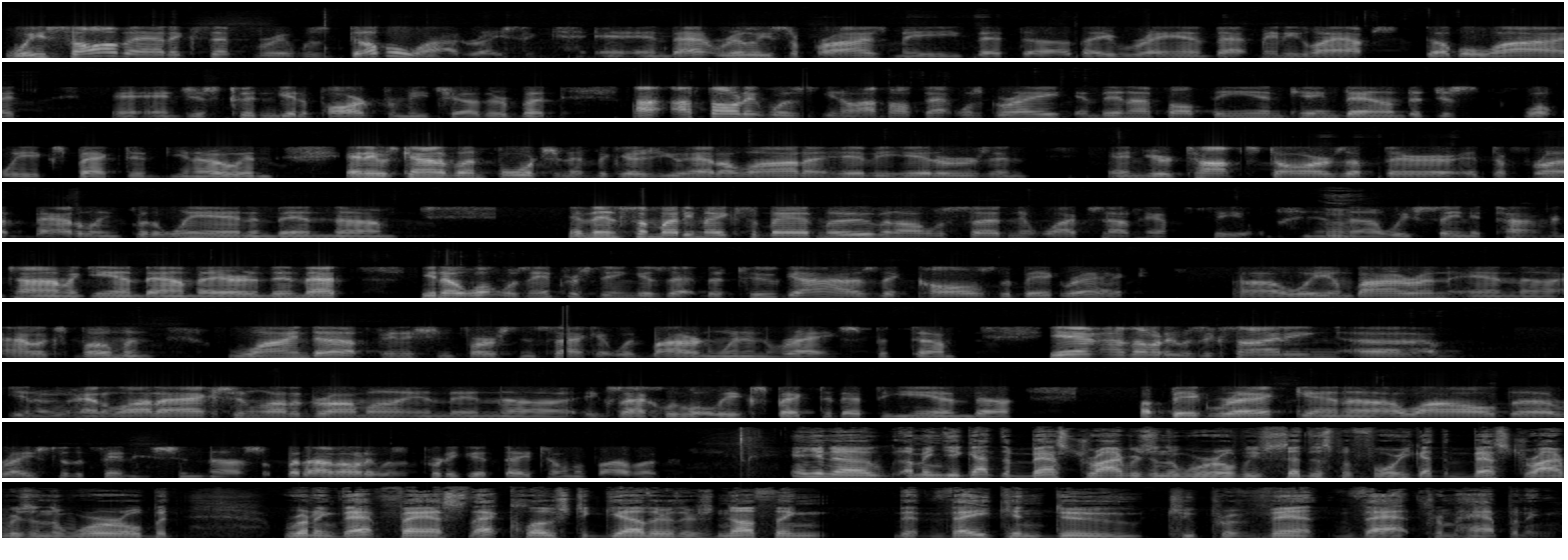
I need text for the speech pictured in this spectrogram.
we saw that, except for it was double wide racing, and, and that really surprised me that uh, they ran that many laps double wide and, and just couldn't get apart from each other. But I, I thought it was, you know, I thought that was great, and then I thought the end came down to just what we expected, you know, and and it was kind of unfortunate because you had a lot of heavy hitters and and your top stars up there at the front battling for the win, and then um, and then somebody makes a bad move, and all of a sudden it wipes out half the field, and Hmm. uh, we've seen it time and time again down there, and then that. You know what was interesting is that the two guys that caused the big wreck, uh, William Byron and uh, Alex Bowman, wind up finishing first and second with Byron winning the race. But um, yeah, I thought it was exciting. Uh, you know, had a lot of action, a lot of drama, and then uh, exactly what we expected at the end. Uh, a big wreck and a wild uh, race to the finish. And uh, so, but I thought it was a pretty good Daytona 500. And you know, I mean, you got the best drivers in the world. We've said this before. You got the best drivers in the world, but running that fast, that close together, there's nothing that they can do to prevent that from happening.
